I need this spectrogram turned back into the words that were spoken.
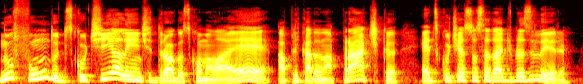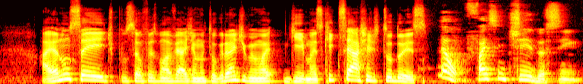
No fundo, discutir a lei antidrogas como ela é, aplicada na prática, é discutir a sociedade brasileira. Aí eu não sei, tipo, se eu fiz uma viagem muito grande, Gui, mas o que, que você acha de tudo isso? Não, faz sentido, assim,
